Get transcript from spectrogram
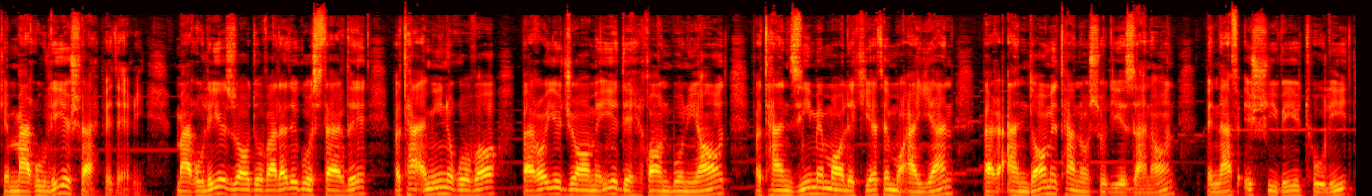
که مقوله شهپدری، مقوله زاد و ولد گسترده و تأمین قوا برای جامعه دهقان بنیاد و تنظیم مالکیت معین بر اندام تناسلی زنان به نفع شیوه تولید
